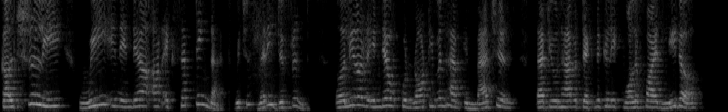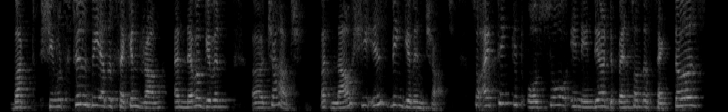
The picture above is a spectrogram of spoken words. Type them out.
culturally, we in India are accepting that, which is very different. Earlier, India could not even have imagined that you'll have a technically qualified leader but she would still be at the second rung and never given uh, charge. But now she is being given charge. So I think it also in India depends on the sectors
